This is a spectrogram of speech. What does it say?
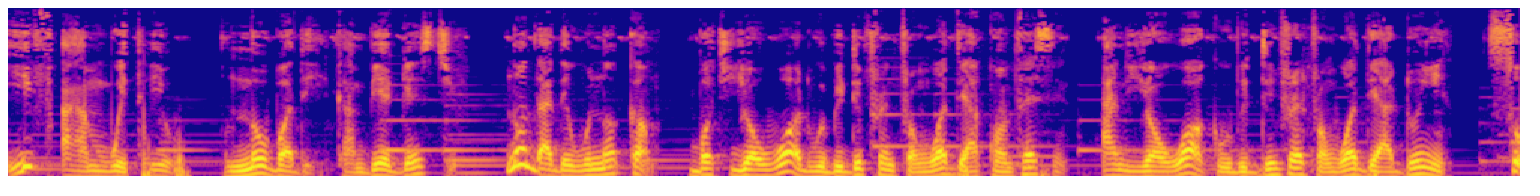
if I am with you, nobody can be against you. Not that they will not come, but your word will be different from what they are confessing and your work will be different from what they are doing. So,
